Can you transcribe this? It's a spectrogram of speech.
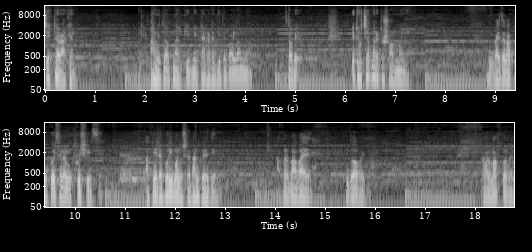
চেকটা রাখেন। আমি তো আপনার কিডনির টাকাটা দিতে পারলাম না। তবে এটা হচ্ছে আপনার একটা সম্মানই। ভাইজান, আপনি কইছেন আমি খুশি হয়েছি। আপনি এটা গরিব মানুষরা দান করে দিন আপনার বাবায় দোয়া পাইব। আমার মাফ করবেন,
